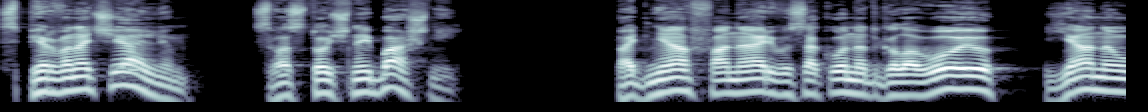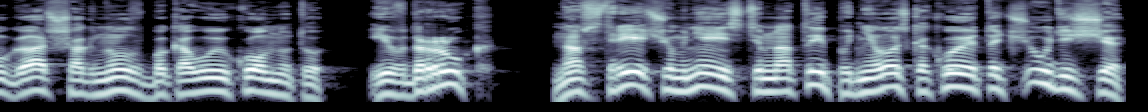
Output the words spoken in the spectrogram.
с первоначальным, с восточной башней. Подняв фонарь высоко над головою, я наугад шагнул в боковую комнату, и вдруг... Навстречу мне из темноты поднялось какое-то чудище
